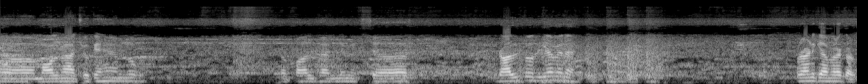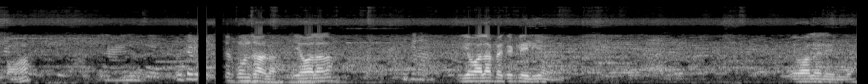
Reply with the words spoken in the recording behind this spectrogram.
mall में आ चुके हैं हम लोग। कपाल फैमिली मिक्सचर। डाल तो दिया मैंने। फ्रंट कैमरा करता हूँ मिक्सचर कौन सा वाला? ये वाला ना? ये वाला पैकेट ले लिया मैंने। ये वाला ले लिया।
